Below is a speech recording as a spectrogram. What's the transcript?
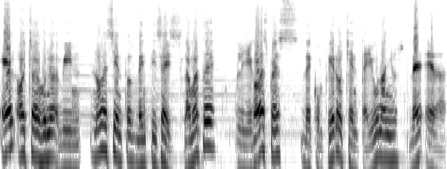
el 8 de junio de 1926. La muerte le llegó después de cumplir 81 años de edad.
